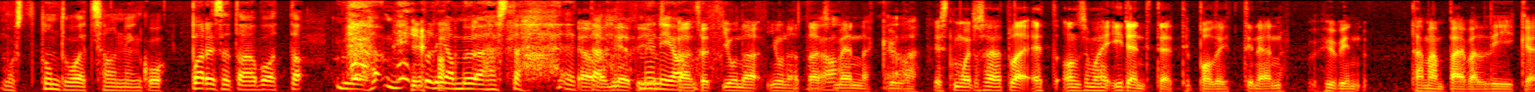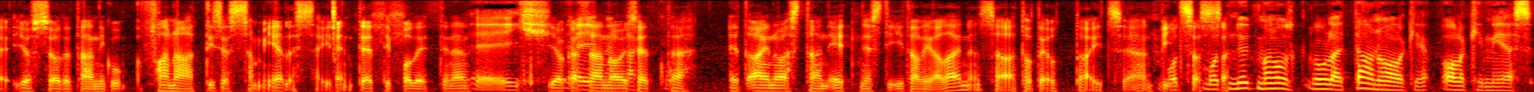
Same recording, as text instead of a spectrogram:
musta tuntuu, että se on niinku parisataa vuotta myöhä, liian myöhäistä, että Joo, mietin meni just jo. kanssa, että juna, juna taisi Joo, mennä kyllä. joo. Ja sitten voitaisiin ajatella, että on semmoinen identiteettipoliittinen hyvin tämän päivän liike, jos se otetaan niin kuin fanaattisessa mielessä identiteettipoliittinen, Ei, joka ei sanoisi, että, että ainoastaan etnisesti italialainen saa toteuttaa itseään pizzassa. Mutta nyt mä lu- luulen, että tämä on olki, olkimies.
